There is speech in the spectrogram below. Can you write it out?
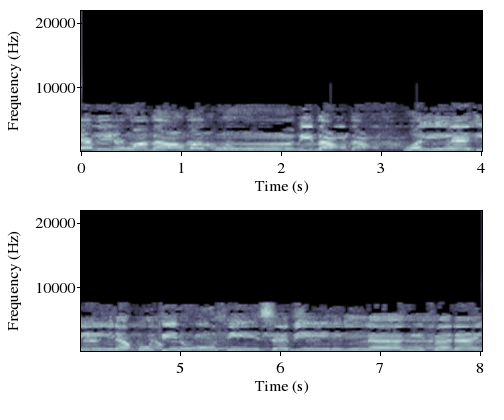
ليبلو بعضكم ببعض والذين قتلوا في سبيل الله فلن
